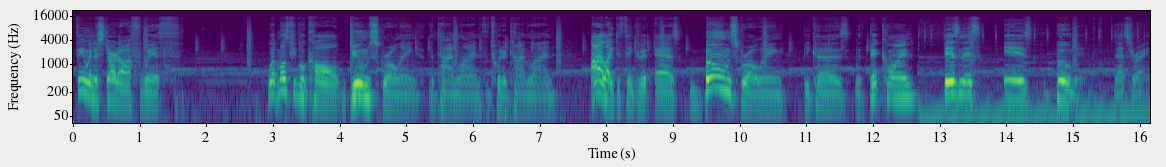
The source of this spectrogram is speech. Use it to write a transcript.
I think I'm going to start off with what most people call doom scrolling the timeline, the Twitter timeline. I like to think of it as boom scrolling because with Bitcoin, business is booming. That's right.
